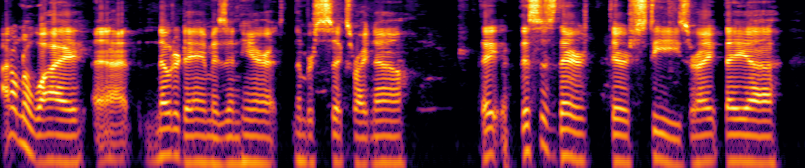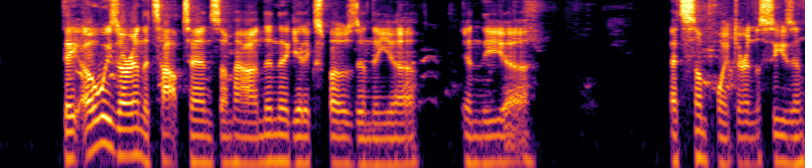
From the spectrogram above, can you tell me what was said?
I don't know why uh, Notre Dame is in here at number six right now. They this is their their stees, right? They uh they always are in the top ten somehow, and then they get exposed in the uh, in the uh, at some point during the season.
